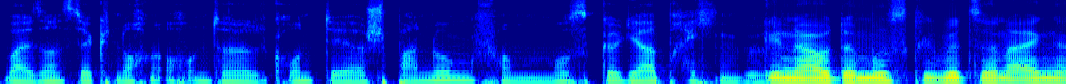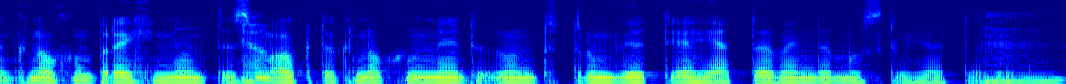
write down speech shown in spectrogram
Weil sonst der Knochen auch unter Grund der Spannung vom Muskel ja brechen würde. Genau, der Muskel wird seinen eigenen Knochen brechen und das Ja. mag der Knochen nicht und darum wird er härter, wenn der Muskel härter wird. Mhm.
